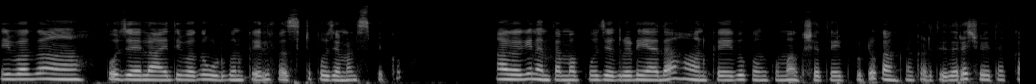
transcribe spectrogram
ಇವಾಗ ಪೂಜೆ ಎಲ್ಲ ಆಯ್ತು. ಇವಾಗ ಹುಡುಗನ ಕೈಯಲ್ಲಿ ಫಸ್ಟ್ ಪೂಜೆ ಮಾಡಿಸ್ಬೇಕು. ಹಾಗಾಗಿ ನನ್ನ ತಮ್ಮ ಪೂಜೆಗೆ ರೆಡಿಯಾದ ಅವನ ಕೈಗೂ ಕುಂಕುಮ ಅಕ್ಷತೆ ಇಟ್ಬಿಟ್ಟು ಕಂಕಣ ಕಟ್ತಿದ್ದಾರೆ ಶ್ವೇತಕ್ಕ.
